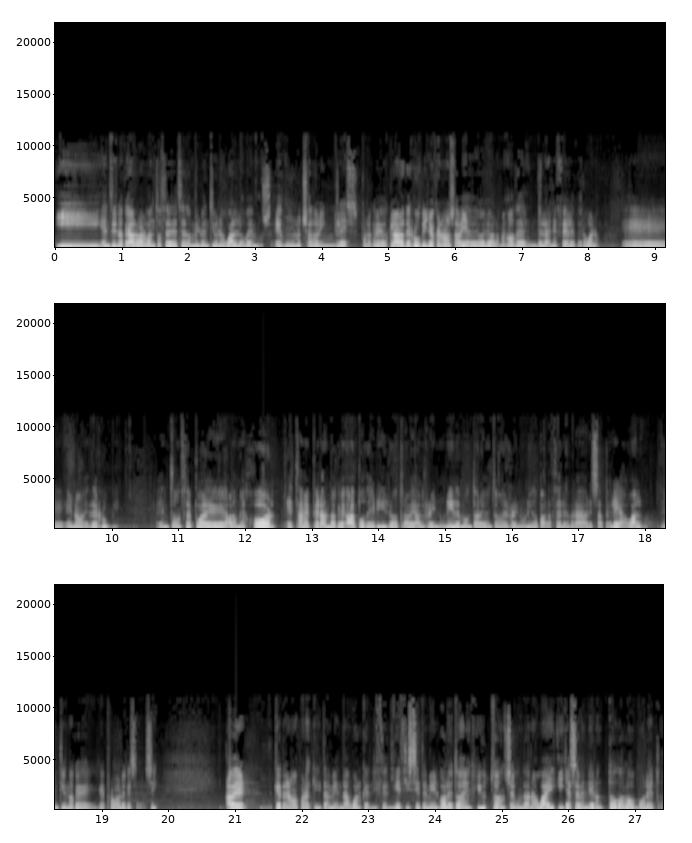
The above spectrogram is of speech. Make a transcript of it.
Y entiendo que a lo largo entonces de este 2021 igual lo vemos. Es un luchador inglés, por lo que veo. Claro, de rugby. Yo es que no lo sabía, digo yo, a lo mejor de, la NFL, pero bueno. Eh, eh, no, es de rugby. Entonces, pues a lo mejor están esperando a poder ir otra vez al Reino Unido y montar eventos en el Reino Unido para celebrar esa pelea o algo. Entiendo que, es probable que sea así. A ver, ¿qué tenemos por aquí? También Dan Walker dice 17.000 boletos en Houston, según Dana White, y ya se vendieron todos los boletos.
